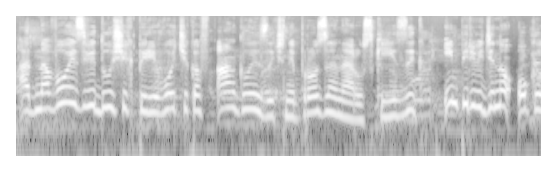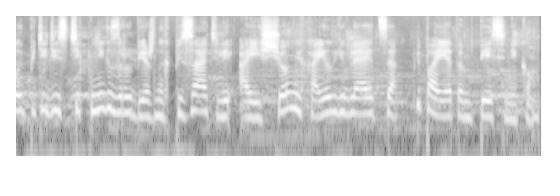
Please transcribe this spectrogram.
одного из ведущих переводчиков англоязычной прозы на русский язык. Им переведено около 50 книг зарубежных писателей. А еще Михаил является поэтом-песенником.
